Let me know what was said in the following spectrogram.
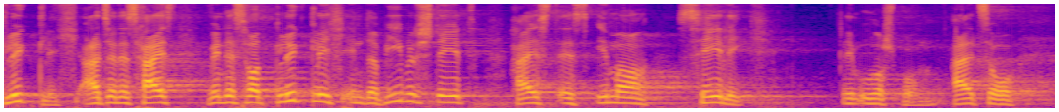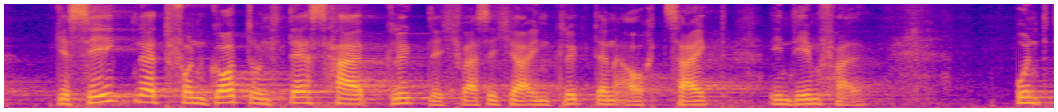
Glücklich. Also das heißt, wenn das Wort glücklich in der Bibel steht, heißt es immer selig im Ursprung. Also gesegnet von Gott und deshalb glücklich, was sich ja in Glück dann auch zeigt in dem Fall. Und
